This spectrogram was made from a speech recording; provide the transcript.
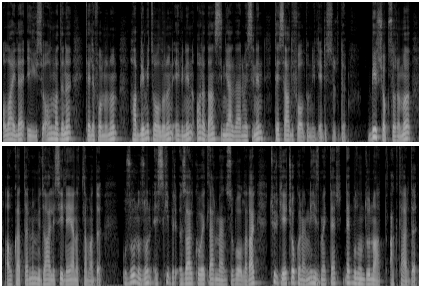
Olayla ilgisi olmadığını, telefonunun Hablemitoğlu'nun evinin oradan sinyal vermesinin tesadüf olduğunu ileri sürdü. Birçok sorumu avukatlarının müdahalesiyle yanıtlamadı. Uzun uzun eski bir özel kuvvetler mensubu olarak Türkiye çok önemli hizmetlerde bulunduğunu aktardı.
